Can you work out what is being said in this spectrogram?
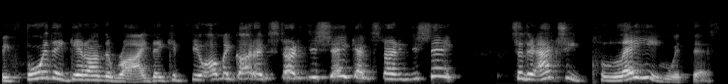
before they get on the ride, they can feel, oh my God, I'm starting to shake. I'm starting to shake. So they're actually playing with this.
